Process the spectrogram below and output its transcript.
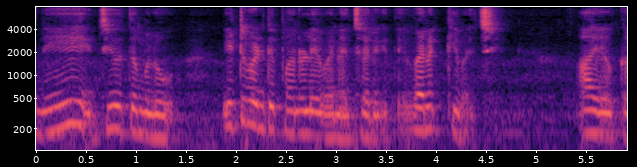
నీ జీవితంలో ఇటువంటి పనులు ఏవైనా జరిగితే వెనక్కి వచ్చి ఆ యొక్క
